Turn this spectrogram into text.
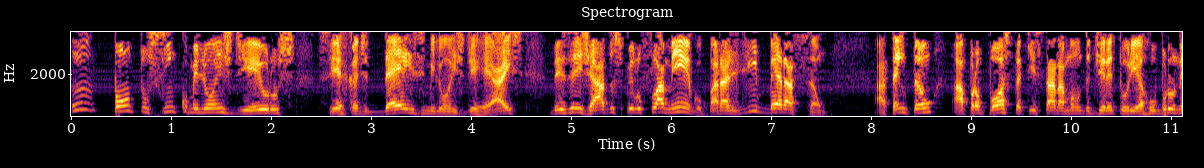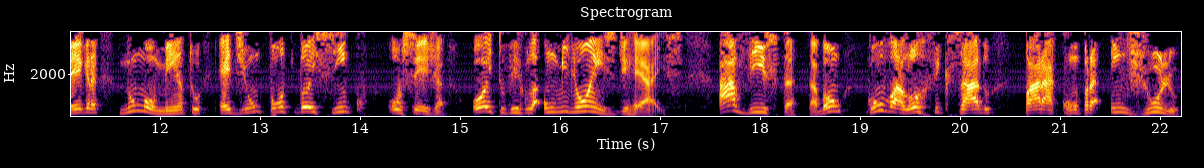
1,5 milhões de euros, cerca de 10 milhões de reais, desejados pelo Flamengo para liberação. Até então, a proposta que está na mão da diretoria rubro-negra, no momento, é de 1,25, ou seja, 8,1 milhões de reais. À vista, tá bom? Com valor fixado para a compra em julho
